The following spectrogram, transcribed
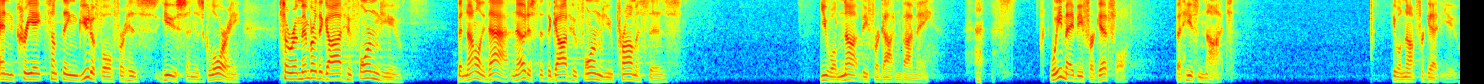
and create something beautiful for his use and his glory. So remember the God who formed you. But not only that, notice that the God who formed you promises, You will not be forgotten by me. we may be forgetful, but he's not. He will not forget you,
